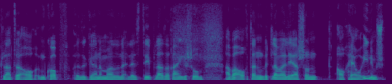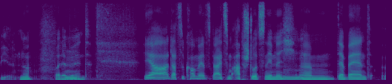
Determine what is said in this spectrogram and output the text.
Platte auch im Kopf. Also gerne mal so eine LSD-Platte reingeschoben, aber auch dann mittlerweile ja schon auch Heroin im Spiel, ne? Bei der Mhm. Band. Ja, dazu kommen wir jetzt gleich zum Absturz, nämlich ähm, der Band, äh,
